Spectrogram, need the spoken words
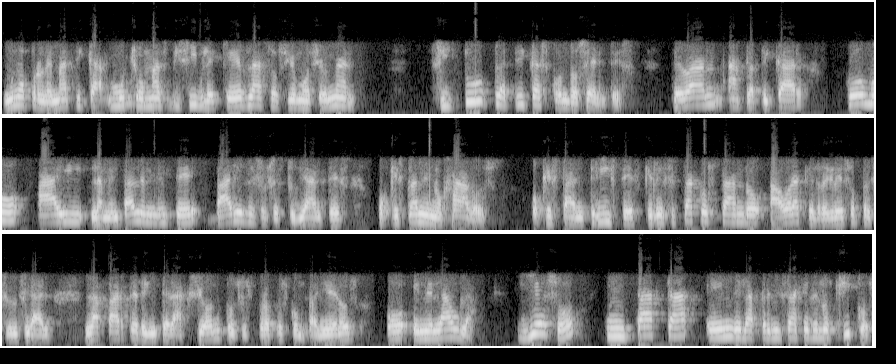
una problemática mucho más visible que es la socioemocional. Si tú platicas con docentes, te van a platicar cómo hay lamentablemente varios de sus estudiantes o que están enojados o que están tristes, que les está costando ahora que el regreso presencial la parte de interacción con sus propios compañeros o en el aula. Y eso impacta en el aprendizaje de los chicos.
